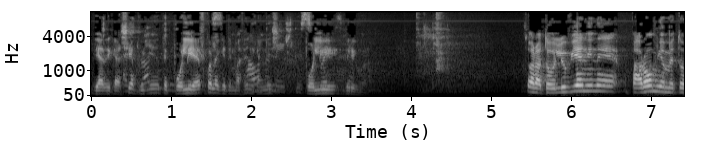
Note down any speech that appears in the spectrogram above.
διαδικασία που γίνεται πολύ εύκολα και τη μαθαίνει κανείς πολύ γρήγορα. Τώρα το Λιουβιέν είναι παρόμοιο με το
